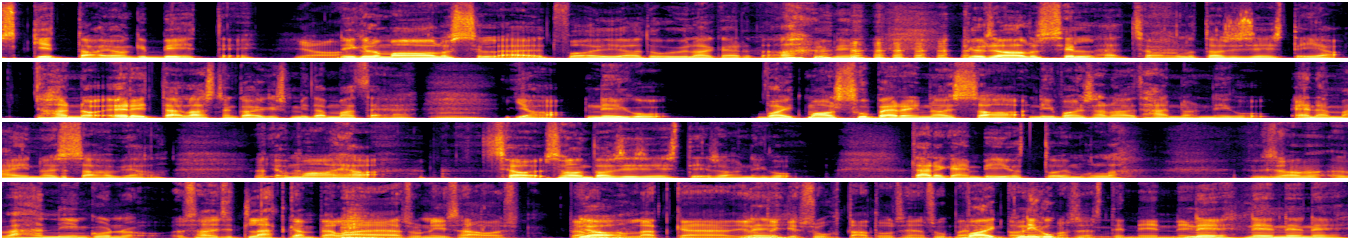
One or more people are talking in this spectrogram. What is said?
skittaa johonkin biittiin. Joo. Niin kyllä mä oon ollut sillä, että voi jatu yläkertaan. niin, kyllä se on ollut sillä, että se on ollut tosi siistiä. Ja hän on erittäin läsnä kaikessa, mitä mä teen. Mm. Ja niinku, vaikka mä oon superinnoissaan, niin voin sanoa, että hän on niinku enemmän innoissaan vielä. Ja mä oon ihan, se on, se on tosi siistiä, se on niinku tärkeimpiä juttuja mulla. Se on vähän niin kuin saisit lätkän pelaaja ja sun isä olisi pelannut lätkää ja jotenkin Niin. suhtautuu siihen Vaikka niinku- niin, niin, Niin, niin, niin. niin.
